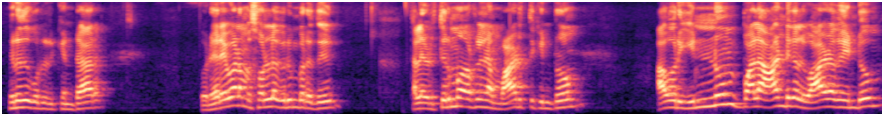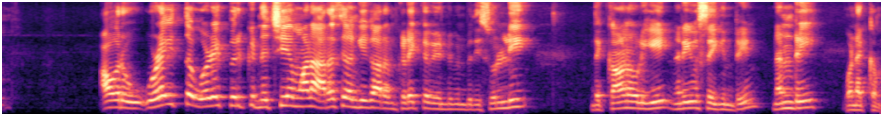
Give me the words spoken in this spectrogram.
இருந்து கொண்டிருக்கின்றார். இப்போ நிறைவாக நம்ம சொல்ல விரும்புகிறது தலைவர் திருமாவர்களை நாம் வாழ்த்துக்கின்றோம் அவர் இன்னும் பல ஆண்டுகள் வாழ வேண்டும். அவர் உழைத்த உழைப்பிற்கு நிச்சயமான அரசியல் அங்கீகாரம் கிடைக்க வேண்டும் என்பதை சொல்லி இந்த காணொளியை நிறைவு செய்கின்றேன். நன்றி வணக்கம்.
